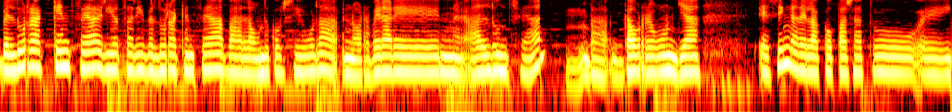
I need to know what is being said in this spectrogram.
Beldurra kentzea, eriotzari beldurra kentzea, ba, lagunduko zigula norberaren alduntzean, mm. ba, gaur egun ja ezin garelako pasatu e,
